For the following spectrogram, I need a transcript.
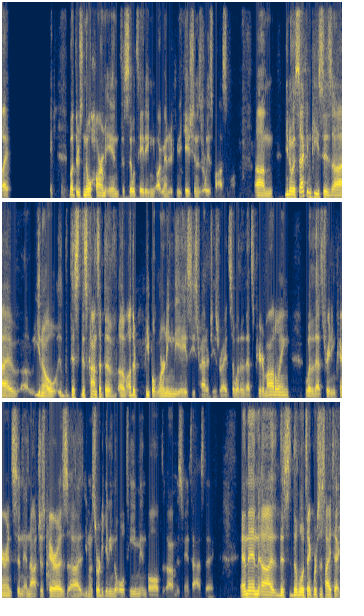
like, but there's no harm in facilitating augmented communication as early as possible. Um, you know, a second piece is, uh, you know, this this concept of, of other people learning the AAC strategies, right? So whether that's peer modeling, whether that's training parents and, and not just paras, uh, you know, sort of getting the whole team involved um, is fantastic. And then uh, this the low tech versus high tech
